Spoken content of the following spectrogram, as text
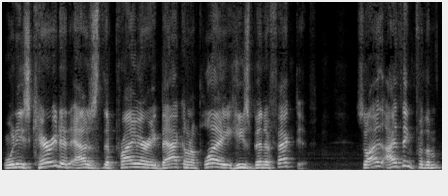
when he's carried it as the primary back on a play, he's been effective. So I, I, think for the,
